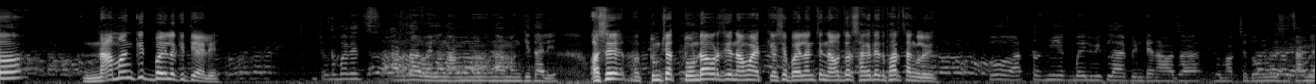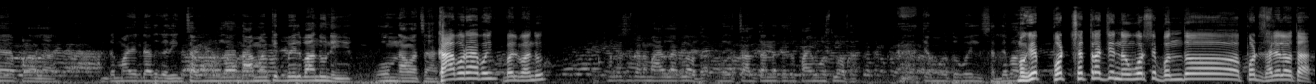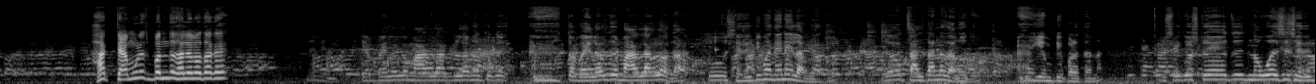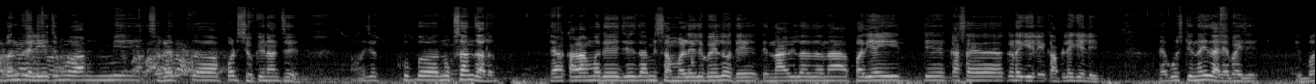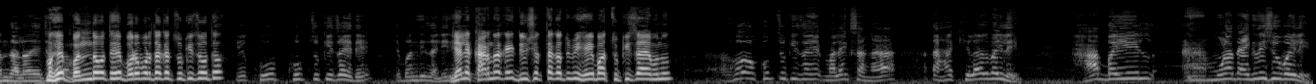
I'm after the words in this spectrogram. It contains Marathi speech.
नामांकित बैल किती आले? बरेच दहा बैल नाम नामांकित आले. असे तुमच्या तोंडावर जे नाव आहेत की असे बैलांचे नाव जर सांगितले तर फार चांगलं होईल. आत्ताच मी एक बैल विकला पिंट्या नावाचा जो मागच्या दोन वर्ष चांगल्या पळाला. नंतर माझ्याकडे आता घरी एक चांगला नामांकित बैल बांधून आहे ओम नावाचा. का बरं आहे बैल बैल बांधून? थोडासा त्याला मार लागला होता म्हणजे चालताना त्याचा पाय मसला होता. त्यामुळे तो बैल सध्या मग बांधून- हे पट क्षेत्रात जे नऊ वर्ष बंद पट झालेला होता हा त्यामुळेच बंद झालेला होता काय? नाही, नाही, नाही. त्या बैलाला मार लागला म्हणजे तो काही त्या बैलाला जो मार लागला होता तो शर्यतीमध्ये नाही लागला तो जेव्हा चालताना झाला होतो एम टी पळताना. दुसरी गोष्ट जे नऊ वर्ष शर्यत बंदी झाली याच्यामुळं आम्ही सगळ्यात पट शौकीनांचे म्हणजे खूप नुकसान झालं. त्या काळामध्ये जे आम्ही सांभाळलेले बैल होते ते नावीला जाणं पर्यायी ते कसाकडे गेले कापले गेले या गोष्टी नाही झाल्या पाहिजे. हे बंद झालं मग हे बंद होतं हे बरोबर होतं का चुकीचं होतं? हे खूप खूप चुकीचं आहे ते. ते बंदी झाली. याला कारण काही देऊ शकता का तुम्ही? हे बात चुकीचं आहे म्हणून? हो खूप चुकीचं आहे. मला एक सांगा आता हा खिलार बैल आहे. हा बैल मुळात ॲग्रेसिव्ह बैल आहे.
